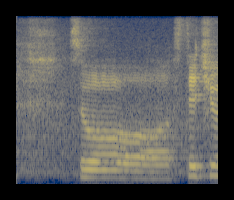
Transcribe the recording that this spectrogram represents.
So stay tuned.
